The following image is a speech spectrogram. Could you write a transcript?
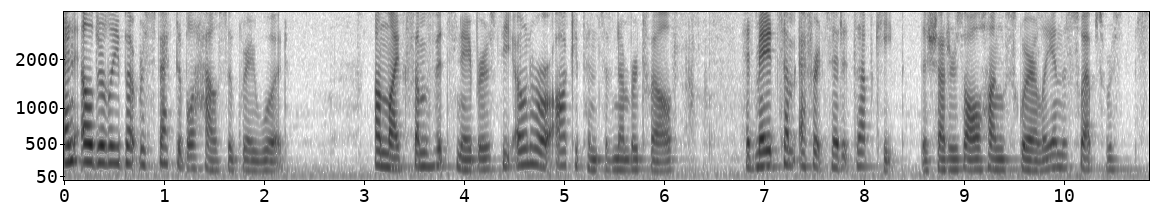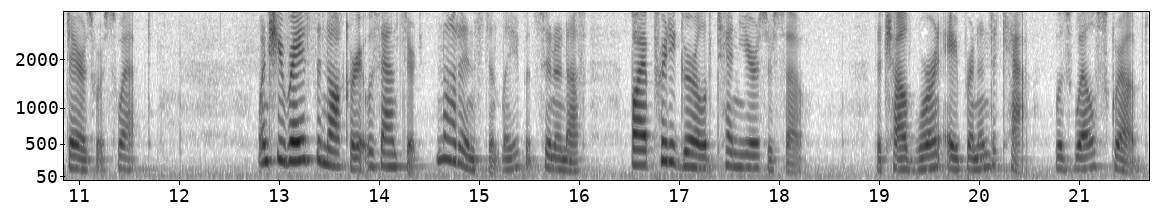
an elderly but respectable house of gray wood. Unlike some of its neighbors, the owner or occupants of number 12 had made some efforts at its upkeep. The shutters all hung squarely, and the were, stairs were swept. When she raised the knocker, it was answered, not instantly, but soon enough, by a pretty girl of ten years or so. The child wore an apron and a cap, was well scrubbed,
